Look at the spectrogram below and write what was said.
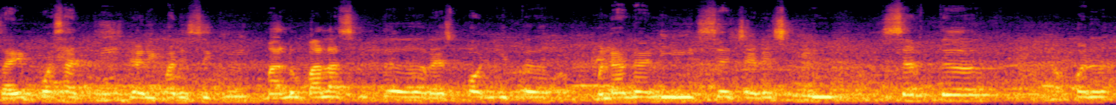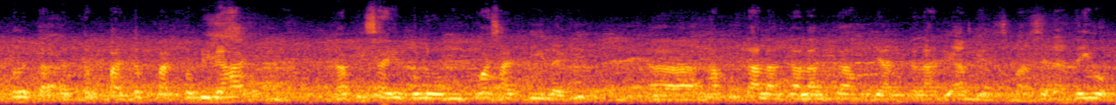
saya puas hati daripada segi maklum balas kita, respon kita menangani search and rescue serta tempat-tempat pembinaan tapi saya belum puas hati lagi uh, apakah langkah-langkah yang telah diambil sebab saya nak tengok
